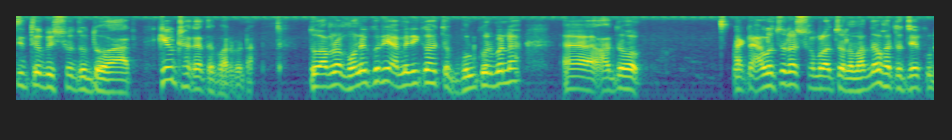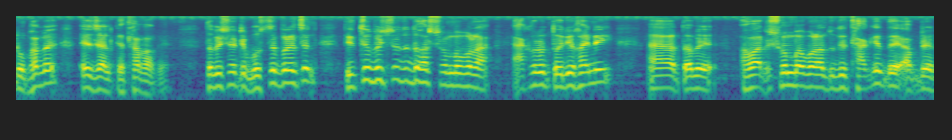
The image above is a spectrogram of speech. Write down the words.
তৃতীয় বিশ্বযুদ্ধ আর কেউ ঠেকাতে পারবে না। তো আমরা মনে করি আমেরিকা হয়তো ভুল করবে না হয়তো একটা আলোচনার সমালোচনার মাধ্যমে হয়তো যে কোনোভাবে ইসরায়েলকে থামাবে। তো বিষয়টি বুঝতে পেরেছেন। তৃতীয় বিশ্বযুদ্ধ হওয়ার সম্ভাবনা এখনও তৈরি হয়নি। তবে হওয়ার সম্ভাবনা যদি থাকে আপনার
